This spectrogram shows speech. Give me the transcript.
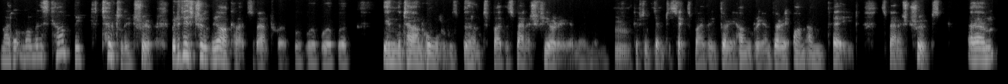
And I thought, well, this can't be totally true. But it is true that the archives of Antwerp were, were, were, were in the town hall that was burnt by the Spanish Fury in, in mm. 1576 by the very hungry and very un- unpaid Spanish troops. Um,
